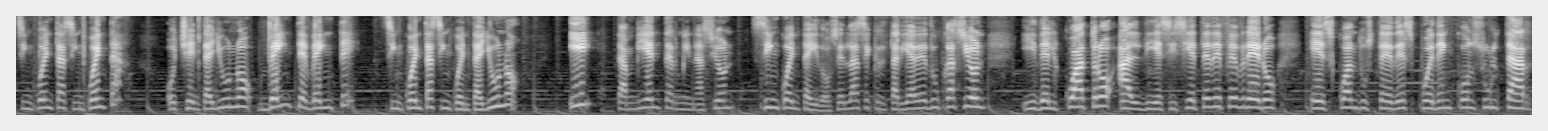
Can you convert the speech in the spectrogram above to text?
50 50, 81 2020 50 51 y también terminación 52. Es la Secretaría de Educación y del 4 al 17 de febrero es cuando ustedes pueden consultar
